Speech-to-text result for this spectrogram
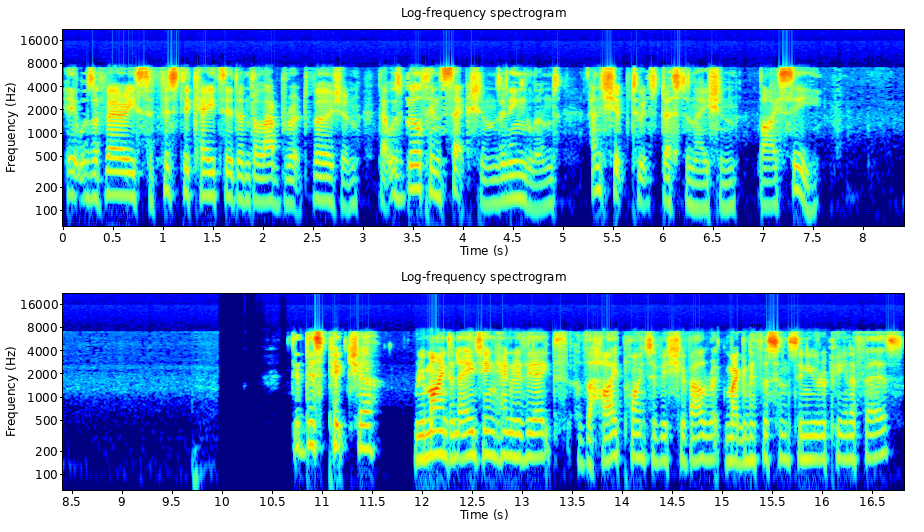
it was a very sophisticated and elaborate version that was built in sections in England and shipped to its destination by sea. Did this picture remind an aging Henry VIII of the high point of his chivalric magnificence in European affairs?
